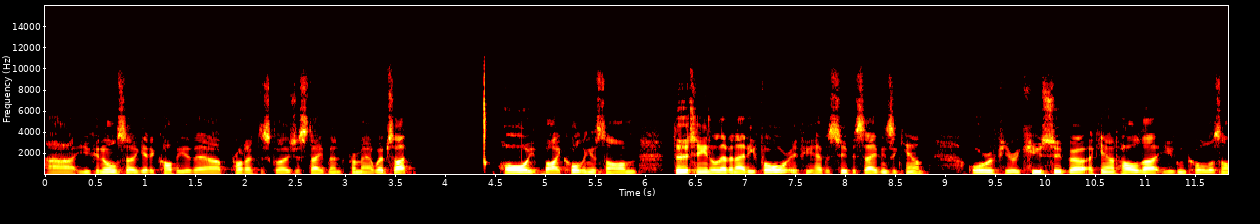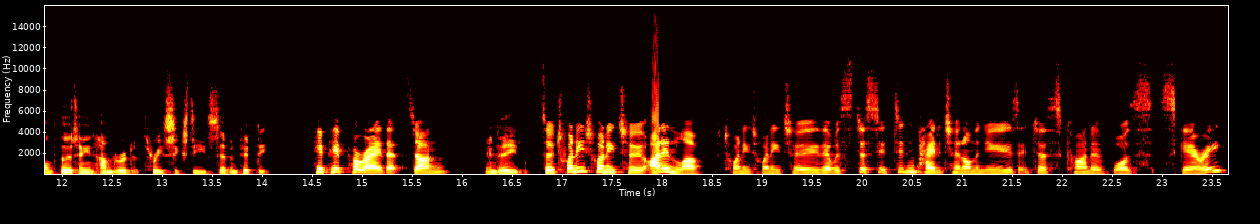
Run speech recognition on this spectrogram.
Uh, you can also get a copy of our product disclosure statement from our website or by calling us on 13 1184 if you have a super savings account. Or if you're a QSuper account holder, you can call us on 1300 360 750. Hip hip hooray, that's done. Indeed. So 2022, I didn't love 2022. There was just, it didn't pay to turn on the news. It just kind of was scary.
